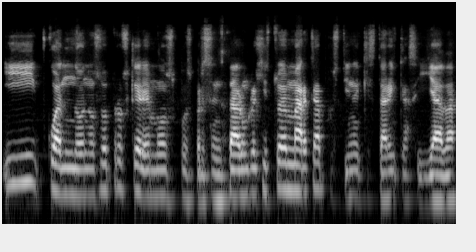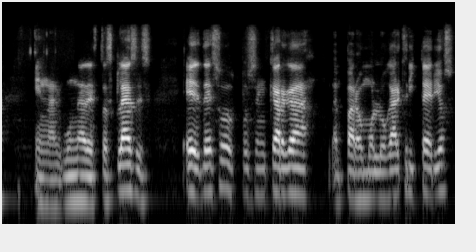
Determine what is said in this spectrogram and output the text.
y cuando nosotros queremos pues, presentar un registro de marca, pues tiene que estar encasillada en alguna de estas clases. Eh, de eso pues se encarga para homologar criterios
